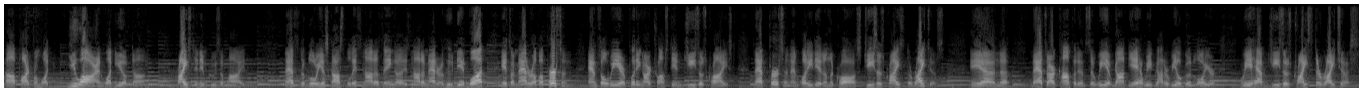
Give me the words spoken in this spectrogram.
uh, apart from what you are and what you have done. Christ in Him crucified. That's the glorious gospel. It's not a thing, uh, it's not a matter of who did what, it's a matter of a person. And so we are putting our trust in Jesus Christ, that person, and what he did on the cross. Jesus Christ, the righteous. And uh, that's our confidence that we have got, yeah, we've got a real good lawyer. We have Jesus Christ, the righteous.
